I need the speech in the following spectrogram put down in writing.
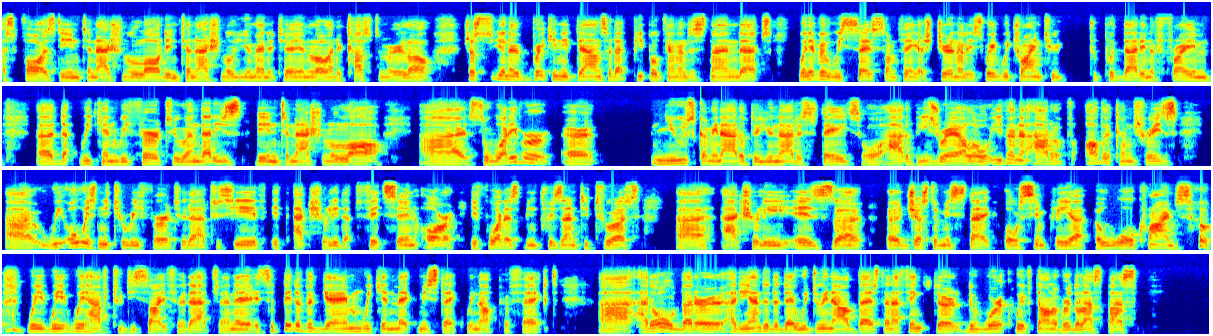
as far as the international law, the international humanitarian law, and the customary law, just you know, breaking it down so that people can understand that whenever we say something as journalists, we, we're trying to to put that in a frame uh, that we can refer to, and that is the international law. Uh, so whatever uh, news coming out of the United States or out of Israel or even out of other countries, uh, we always need to refer to that to see if it actually that fits in or if what has been presented to us uh, actually is uh, uh just a mistake or simply a, a, war crime. So we, we, we have to decipher that. And uh, it's a bit of a game. We can make mistake. We're not perfect. Uh, at all, but at the end of the day, we're doing our best, and I think the the work we've done over the last past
